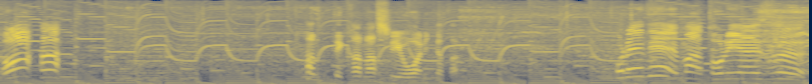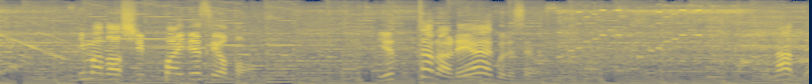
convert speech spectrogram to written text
ああなんて悲しい終わり方。これでまあとりあえず今のは失敗ですよと。言ったらレア役ですよ。なんで？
